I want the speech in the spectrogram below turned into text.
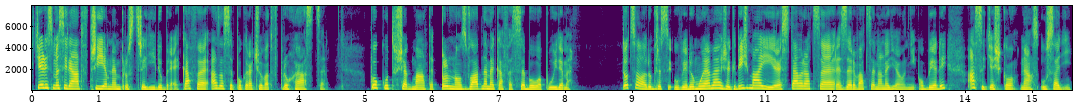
Chtěli jsme si dát v příjemném prostředí dobré kafe a zase pokračovat v procházce. Pokud však máte plno, zvládneme kafe sebou a půjdeme. Docela dobře si uvědomujeme, že když mají restaurace rezervace na nedělní obědy, asi těžko nás usadí.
